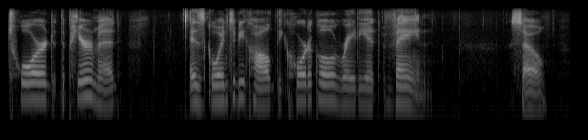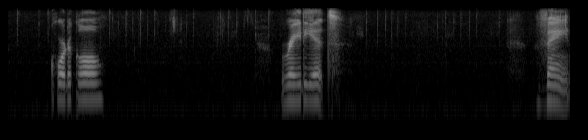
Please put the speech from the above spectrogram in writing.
toward the pyramid, is going to be called the cortical radiate vein. So cortical radiate vein.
